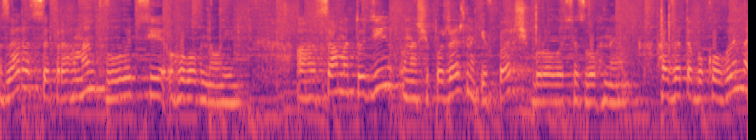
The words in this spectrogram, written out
Зараз це фрагмент вулиці Головної. Саме тоді наші пожежники вперше боролися з вогнем. Газета Буковина,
